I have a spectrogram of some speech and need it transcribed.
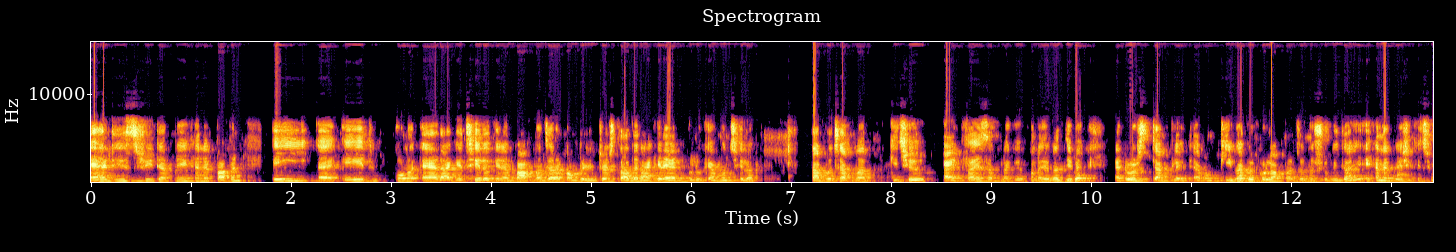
অ্যাড হিস্ট্রিটা আপনি এখানে পাবেন। এই এর কোনো অ্যাড আগে ছিল কিনা বা আপনার যারা কম্পিটিটরস তাদের আগের অ্যাডগুলো কেমন ছিল? তারপর হচ্ছে আপনার কিছু অ্যাডভাইস আপনাকে ওখানে এরা দিবে। অ্যাডভার্স টেমপ্লেট এবং কীভাবে করলে আপনার জন্য সুবিধা হয়, এখানে বেশ কিছু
